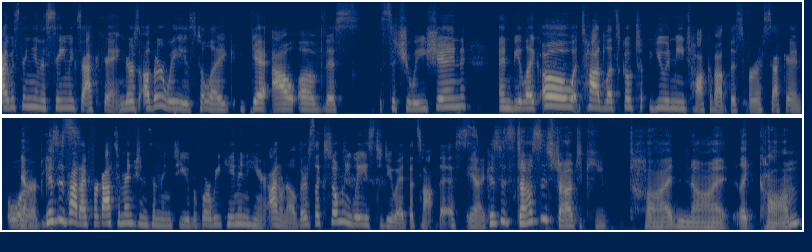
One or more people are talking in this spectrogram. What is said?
I was thinking the same exact thing. There's other ways to like get out of this situation and be like, "Oh, Todd, let's go to you and me talk about this for a second. Or yeah because it's Todd, I forgot to mention something to you before we came in here. I don't know. There's like so many ways to do it. That's not this. yeah because it's Dawson's job to keep Todd not like calm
